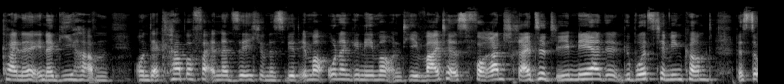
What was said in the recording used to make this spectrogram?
keine Energie haben. Und der Körper verändert sich und es wird immer unangenehmer. Und je weiter es voranschreitet, je näher der Geburtstermin kommt, desto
